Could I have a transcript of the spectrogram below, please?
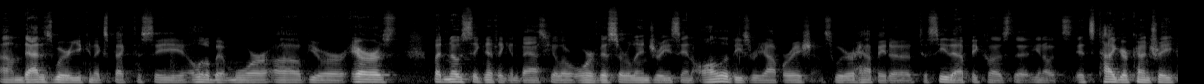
um, that is where you can expect to see a little bit more of your errors, but no significant vascular or visceral injuries in all of these reoperations. We were happy to, to see that because the, you know it's it's tiger country,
